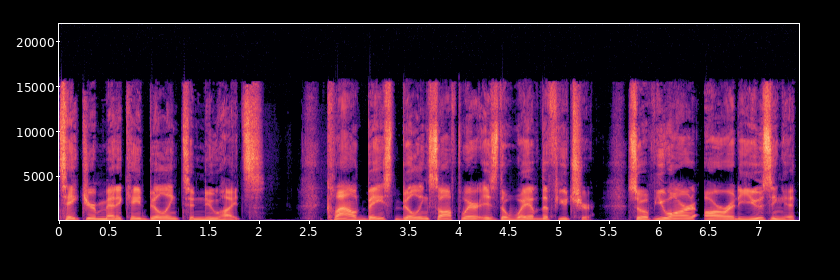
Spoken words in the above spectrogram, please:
Take your Medicaid billing to new heights. Cloud based billing software is the way of the future, so if you aren't already using it,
